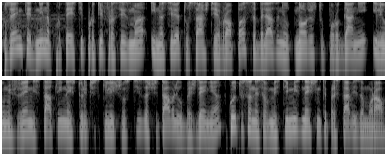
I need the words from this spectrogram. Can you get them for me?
Последните дни на протести против расизма и насилието в САЩ и Европа са белязани от множество порогани или унищожени статуи на исторически личности, защитавали убеждения, които са несъвместими с днешните представи за морал.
